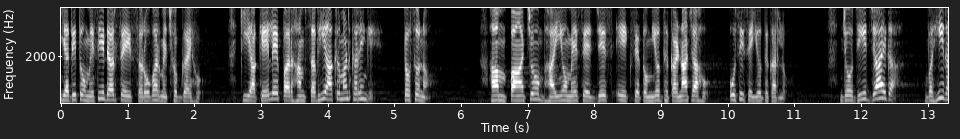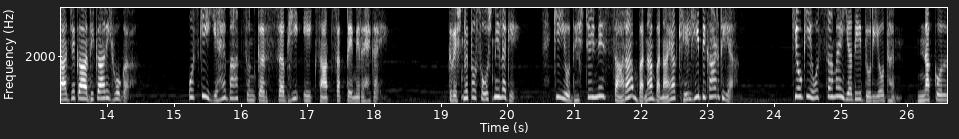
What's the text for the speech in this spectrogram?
यदि तुम इसी डर से इस सरोवर में छुप गए हो कि अकेले पर हम सभी आक्रमण करेंगे तो सुनो, हम पाँचों भाइयों में से जिस एक से तुम युद्ध करना चाहो, उसी से युद्ध कर लो। जो जीत जाएगा, वही राज्य का अधिकारी होगा। उसकी यह बात सुनकर सभी एक साथ सकते में रह गए। कृष्ण तो सोचने लगे कि युधिष्ठिर ने सारा बना बनाया खेल ही बिगाड़ दिया। क्योंकि उस समय यदि दुर्योधन, नकुल,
